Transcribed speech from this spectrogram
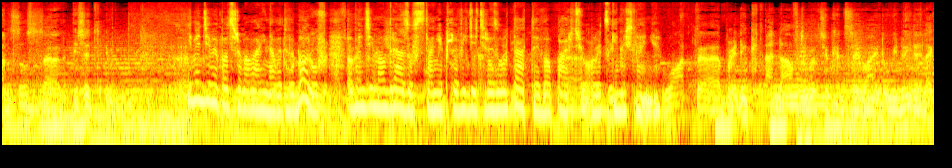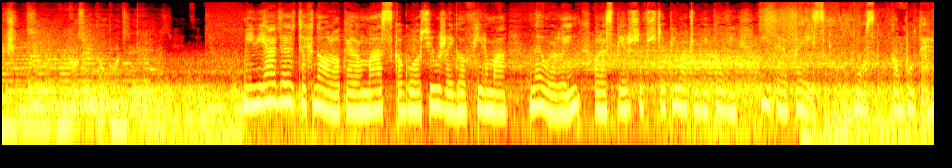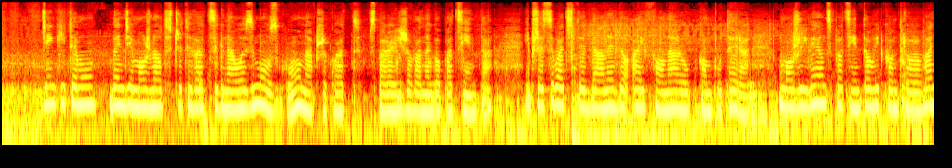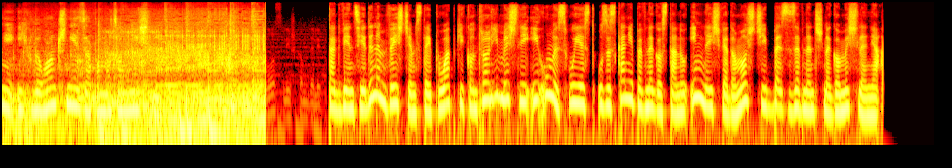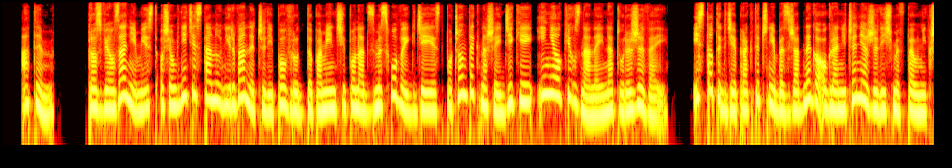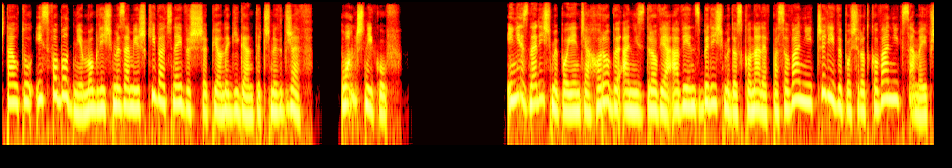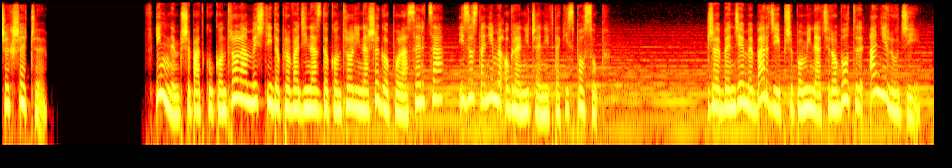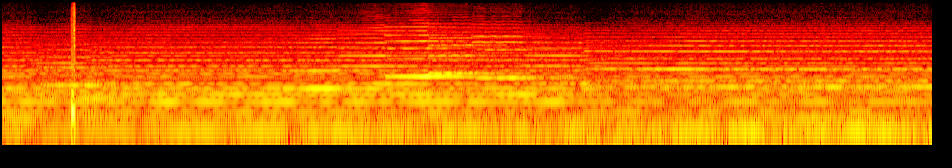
answers. Uh, is it Nie będziemy potrzebowali nawet wyborów, bo będziemy od razu w stanie przewidzieć rezultaty w oparciu o ludzkie myślenie. uh, Miliarder technolog Elon Musk ogłosił, że jego firma Neuralink po raz pierwszy wszczepiła człowiekowi interfejs mózg-komputer. Dzięki temu będzie można odczytywać sygnały z mózgu, na przykład sparaliżowanego pacjenta, i przesyłać te dane do iPhone'a lub komputera, umożliwiając pacjentowi kontrolowanie ich wyłącznie za pomocą myśli. Tak więc jedynym wyjściem z tej pułapki kontroli myśli i umysłu jest uzyskanie pewnego stanu innej świadomości bez zewnętrznego myślenia. A tym rozwiązaniem jest osiągnięcie stanu nirwany, czyli powrót do pamięci ponadzmysłowej, gdzie jest początek naszej dzikiej i nieokiełznanej natury żywej. Istoty, gdzie praktycznie bez żadnego ograniczenia żyliśmy w pełni kształtu i swobodnie mogliśmy zamieszkiwać najwyższe piony gigantycznych drzew. Łączników i nie znaliśmy pojęcia choroby ani zdrowia, a więc byliśmy doskonale wpasowani, czyli wypośrodkowani w samej wszechrzeczy. W innym przypadku kontrola myśli doprowadzi nas do kontroli naszego pola serca i zostaniemy ograniczeni w taki sposób, że będziemy bardziej przypominać roboty, a nie ludzi.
